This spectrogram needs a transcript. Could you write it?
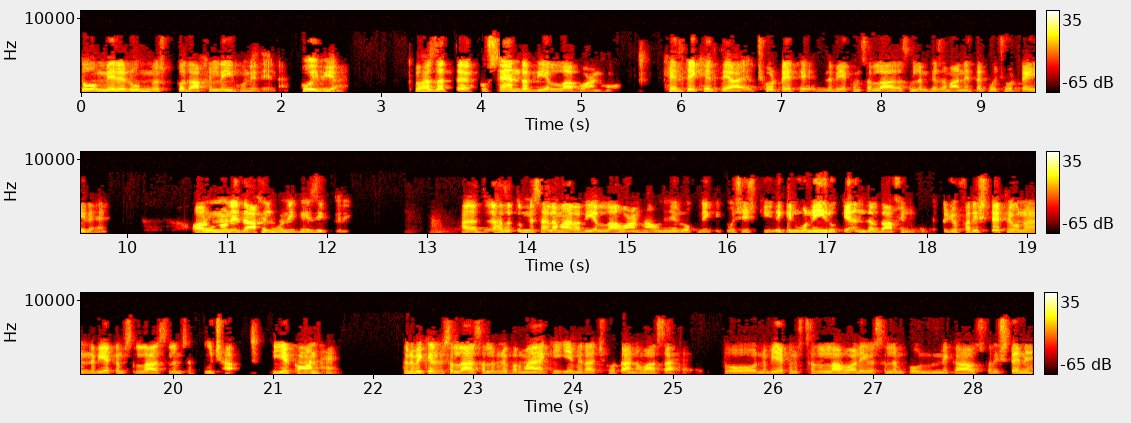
تو میرے روم میں اس کو داخل نہیں ہونے دینا ہے کوئی بھی آئے۔ تو حضرت حسین رضی اللہ عنہ کھیلتے کھیلتے آئے، چھوٹے تھے، نبی اکرم صلی اللہ علیہ وسلم کے زمانے تک وہ چھوٹے ہی رہے، اور انہوں نے داخل ہونے کی ضد کری۔ حضرت ام سلمہ رضی اللہ عنہ انہیں روکنے کی کوشش کی، لیکن وہ نہیں رکے اندر داخل ہو گئے۔ تو جو فرشتے تھے، انہوں نے نبی اکرم صلی اللہ علیہ وسلم سے پوچھا کہ یہ کون ہے تو نبی کریم صلی اللہ علیہ وسلم نے فرمایا کہ یہ میرا چھوٹا نواسا ہے۔ تو نبی اکم صلی اللہ علیہ وسلم کو انہوں نے کہا، اس فرشتے نے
